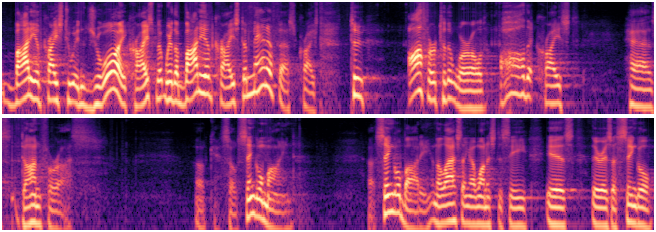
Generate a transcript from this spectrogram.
body of Christ to enjoy Christ, but we're the body of Christ to manifest Christ, to offer to the world all that Christ has done for us. Okay, so single mind, single body. And the last thing I want us to see is there is a single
